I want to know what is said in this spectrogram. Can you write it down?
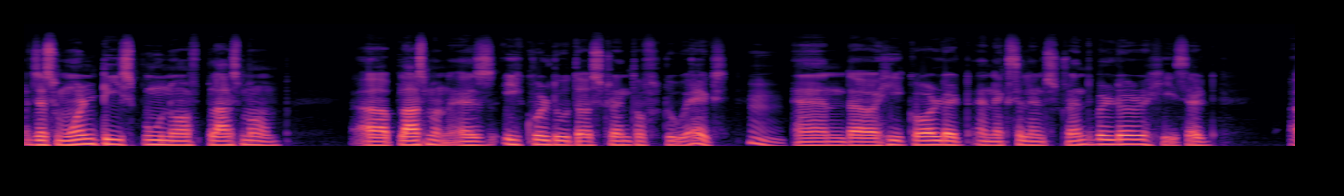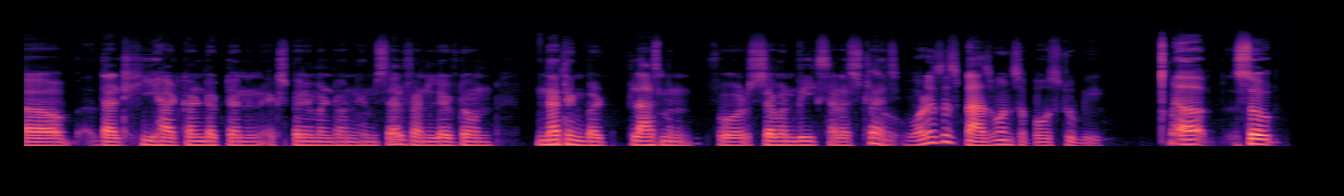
just one teaspoon of plasmon uh, plasmon is equal to the strength of two eggs Hmm. and uh, he called it an excellent strength builder he said uh, that he had conducted an experiment on himself and lived on nothing but plasmon for seven weeks at a stretch So what is this plasmon supposed to be? Uh, so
